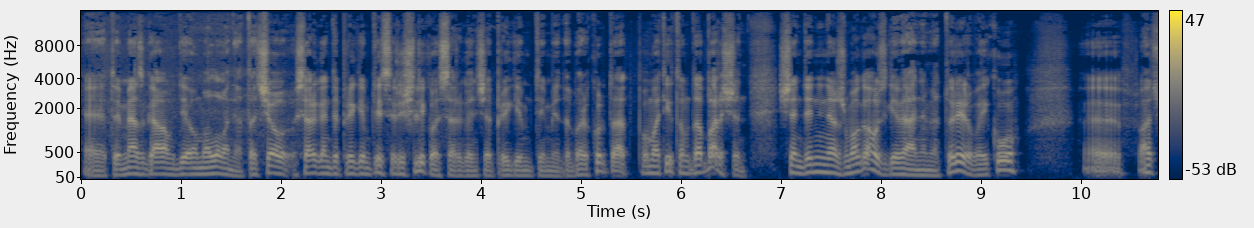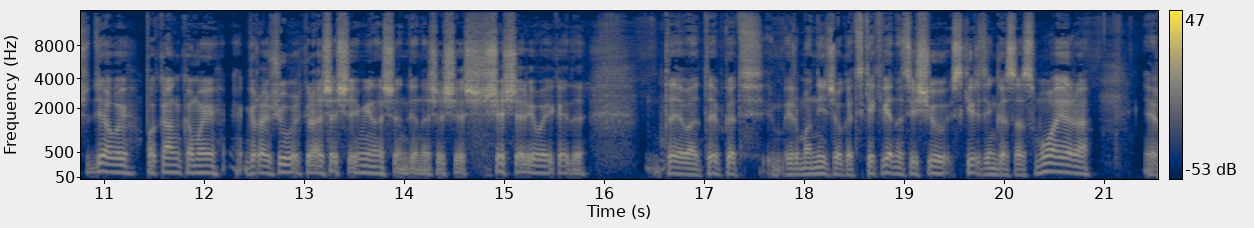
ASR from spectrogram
E, tai mes gavom Dievo malonę. Tačiau serganti prigimtis ir išliko sergančia prigimtimi. Dabar kur tą pamatytum dabar šiandien? Šiandieninė žmogaus gyvenime turi ir vaikų ačiū Dievui, pakankamai gražių, gražią šeiminą šiandieną šeši, šešeri vaikai. Tai, tai va, taip, kad ir manyčiau, kad kiekvienas iš jų skirtingas asmuo yra ir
